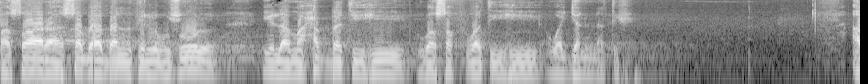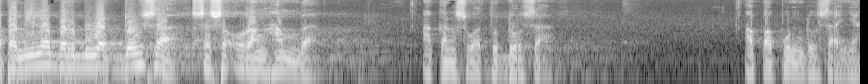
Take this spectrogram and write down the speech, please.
fasara sababan fil wusul ila mahabbatihi wa safwatihi wa jannatihi apabila berbuat dosa seseorang hamba akan suatu dosa. Apa pun dosanya.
